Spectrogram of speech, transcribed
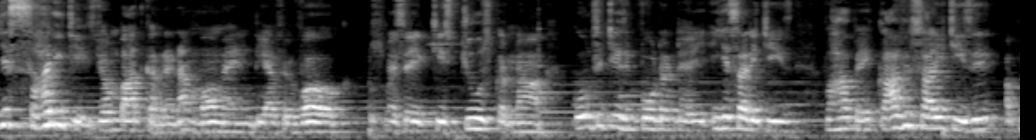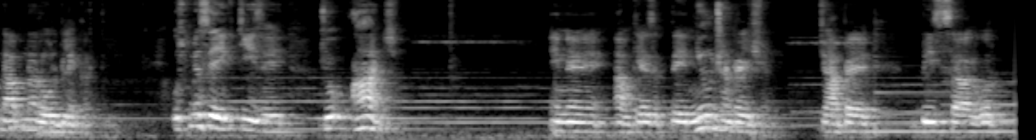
ये सारी चीज़ जो हम बात कर रहे हैं ना मोमेंट या फिर वर्क उसमें से एक चीज़ चूज़ करना कौन सी चीज़ इंपॉर्टेंट है ये सारी चीज़ वहाँ पे काफ़ी सारी चीज़ें अपना अपना रोल प्ले करती है। उसमें से एक चीज़ है जो आज इन्हें आप कह सकते हैं न्यू जनरेशन जहाँ पे 20 साल और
